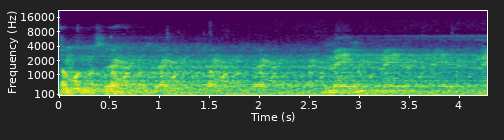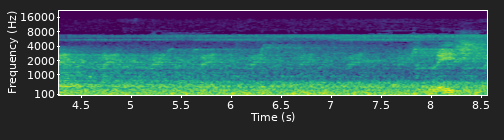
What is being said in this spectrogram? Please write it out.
Someone was there. Men. Police.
